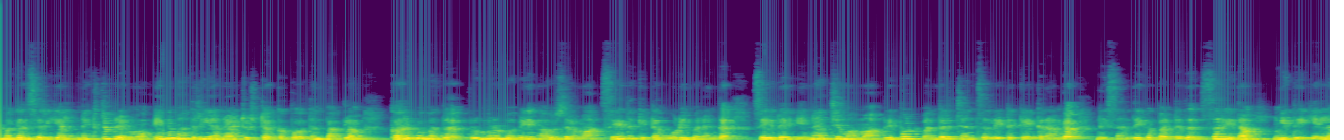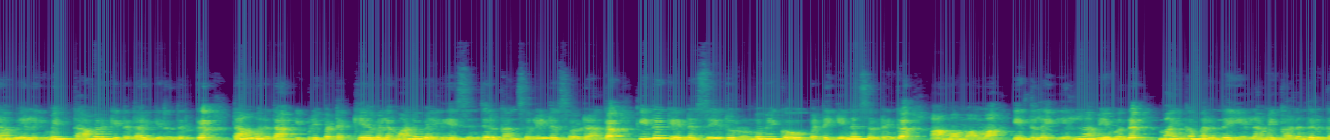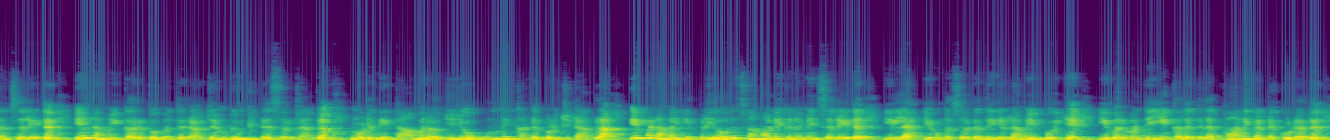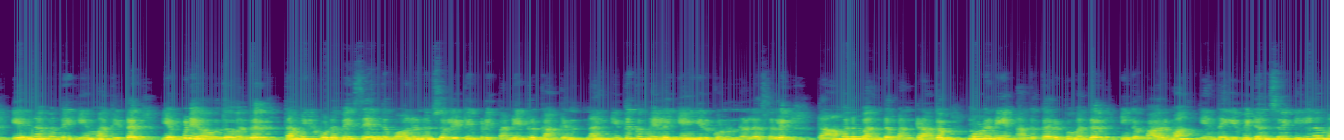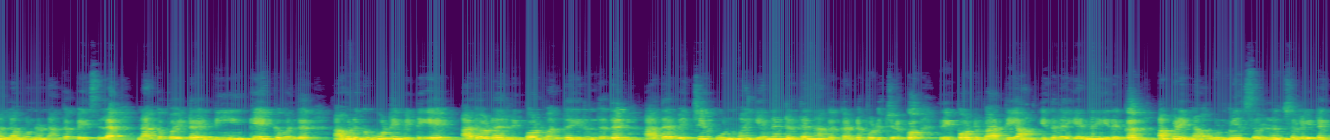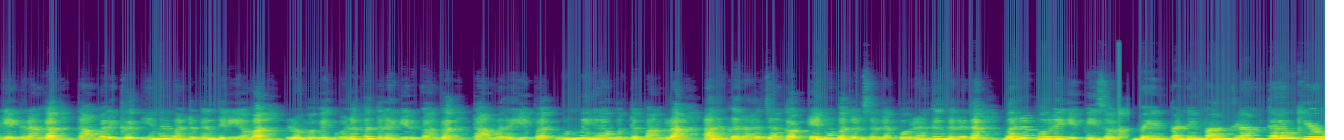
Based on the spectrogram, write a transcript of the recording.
மருமகள் serial next பிரேமோ என்ன மாதிரியான ட்விஸ்ட் இருக்க போகுதுன்னு பார்க்கலாம். கருப்பு வந்து ரொம்ப ரொம்பவே அவசரமா சேது கிட்ட ஓடி வராங்க. சேது என்னாச்சு மாமா? ரிப்போர்ட் வந்துருச்சேன்னு சொல்லிட்டு கேட்குறாங்க நீ சந்தேகப்பட்டது சரிதான். இது எல்லா வேலையுமே தாமரை கிட்ட தான் இருந்திருக்கு. தாமரை தான் இப்படிப்பட்ட கேவலமான வேலையை செஞ்சிருக்கான்னு சொல்லிட்டு சொல்றாங்க. இதை கேட்ட சேது ரொம்பவே கோவப்பட்டு என்ன சொல்றீங்க? ஆமா மாமா இதுல எல்லாமே வந்து மயக்க மருந்து எல்லாமே கலந்துருக்குன்னு சொல்லிட்டு எல்லாமே கருப்பு வந்து ராஜம்கும் கிட்ட சொல்றாங்க. உடனே தாமரை ஐயோ உண்மை கண்டுபிடிச்சிட்டாங்களா? இப்ப நம்ம எப்படியாவது சமாளிக்கணுமே சொல்லிட்டு இல்ல இவங்க சொல்றது எல்லாமே போய் இவர் வந்து என் கழுத்துல தாலி கட்டக்கூடாது. என்ன வந்து ஏமாத்திட்டு எப்படியாவது வந்து தமிழ் கூடவே சேர்ந்து வாழணும்னு சொல்லிட்டு இப்படி பண்ணிட்டு இருக்காங்க. நான் இதுக்கு மேல ஏன் இருக்கணும்னு நல்லா சொல்லி தாமரை வந்து பண்றாங்க. உடனே அந்த கருப்பு வந்து இங்க பாருமா எந்த எவிடன்ஸும் இல்லாமல்லாம் ஒன்றும் நாங்க பேசல. நாங்க போயிட்டு நீ கேக்கு வந்து அவனுக்கு ஊட்டி விட்டியே அதோட ரிப்போர்ட் வந்து இருந்தது. அதை வச்சு உண்மை என்னன்றதை நாங்க கண்டுபிடிச்சிருக்கோம். ரிப்போர்ட் பார்த்தியா இதுல என்ன இருக்கு? அப்படின்னா உண்மையை சொல்லுன்னு சொல்லிட்டு கேக்குறாங்க. தாமரைக்கு என்ன பண்றதுன்னு தெரியாம ரொம்பவே குழப்பத்துல இருக்காங்க. தாமரை இப்ப உண்மையை ஒத்துப்பாங்களா? அதுக்கு ராஜாங்கம் என்ன பதில் சொல்ல போறாங்கங்கிறத வரப்போற எபிசோட் வெயிட் பண்ணி பார்க்கலாம். தேங்க்யூ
